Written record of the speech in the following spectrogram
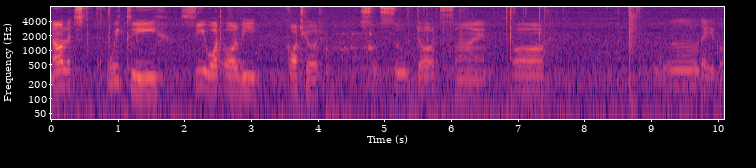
Now let's quickly see what all we got here so soup dot find oh, oh there you go.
